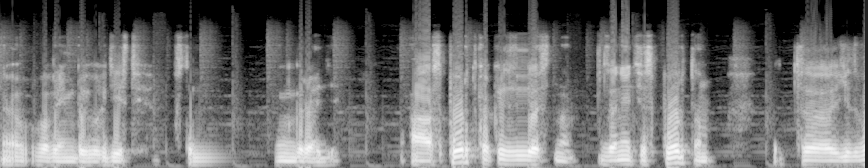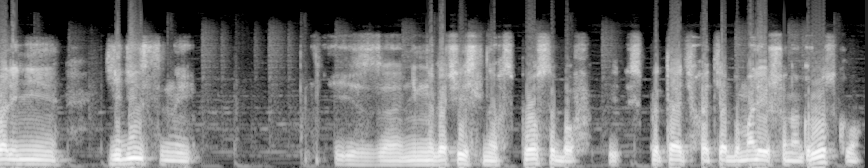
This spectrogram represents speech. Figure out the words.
э, во время боевых действий в Сталинграде. А спорт, как известно, занятие спортом – это едва ли не единственный из немногочисленных способов испытать хотя бы малейшую нагрузку,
